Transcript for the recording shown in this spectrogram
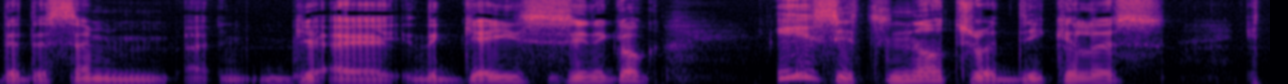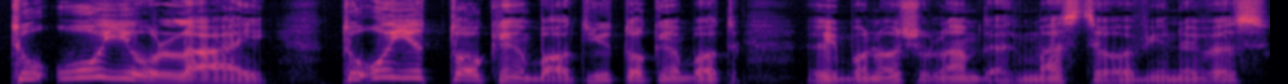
the the same uh, uh, the gay synagogue, is it not ridiculous? To who you lie? To who you talking about? You talking about Ribono Shulam, the Master of Universe,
